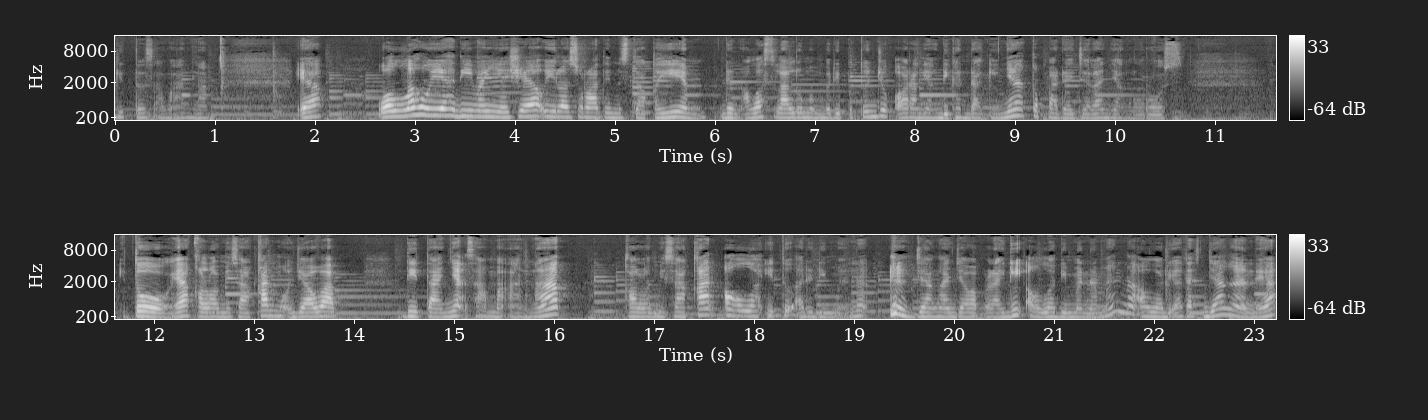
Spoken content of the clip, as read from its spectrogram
gitu sama anak ya. Wallahu yahdi man yasha'u ila suratin mustaqim. Dan Allah selalu memberi petunjuk orang yang dikehendakinya kepada jalan yang lurus. Itu ya kalau misalkan mau jawab ditanya sama anak kalau misalkan Allah itu ada di mana jangan jawab lagi Allah di mana-mana Allah di atas jangan ya.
